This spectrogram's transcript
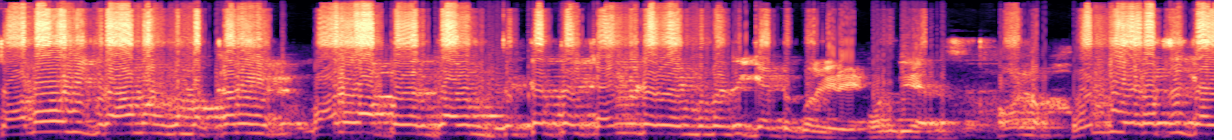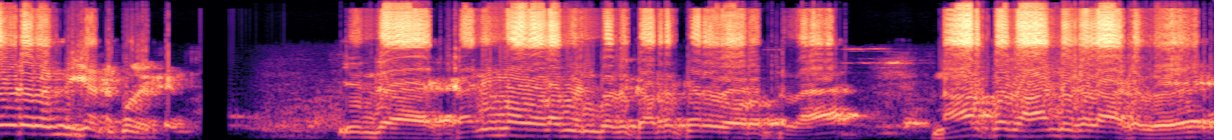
சமவெளி கிராம மக்களை பாதுகாப்பதற்கான திட்டத்தை கைவிட வேண்டும் என்று கேட்டுக்கொள்கிறேன். ஒன்றிய அரசு. ஒன்றிய அரசு கைவிட வேண்டும் என்று கேட்டுக்கொள்கிறேன். இந்த கனிம வளம் என்பது கடற்கரை ஓரத்துல நாற்பது ஆண்டுகளாகவே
